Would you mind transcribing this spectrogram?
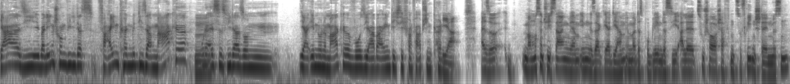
ja, sie überlegen schon, wie die das vereinen können mit dieser Marke? Mhm. Oder ist es wieder so ein ja eben nur eine Marke, wo sie aber eigentlich sich von verabschieden können. Ja, also man muss natürlich sagen, wir haben eben gesagt, ja, die haben immer das Problem, dass sie alle Zuschauerschaften zufriedenstellen müssen.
